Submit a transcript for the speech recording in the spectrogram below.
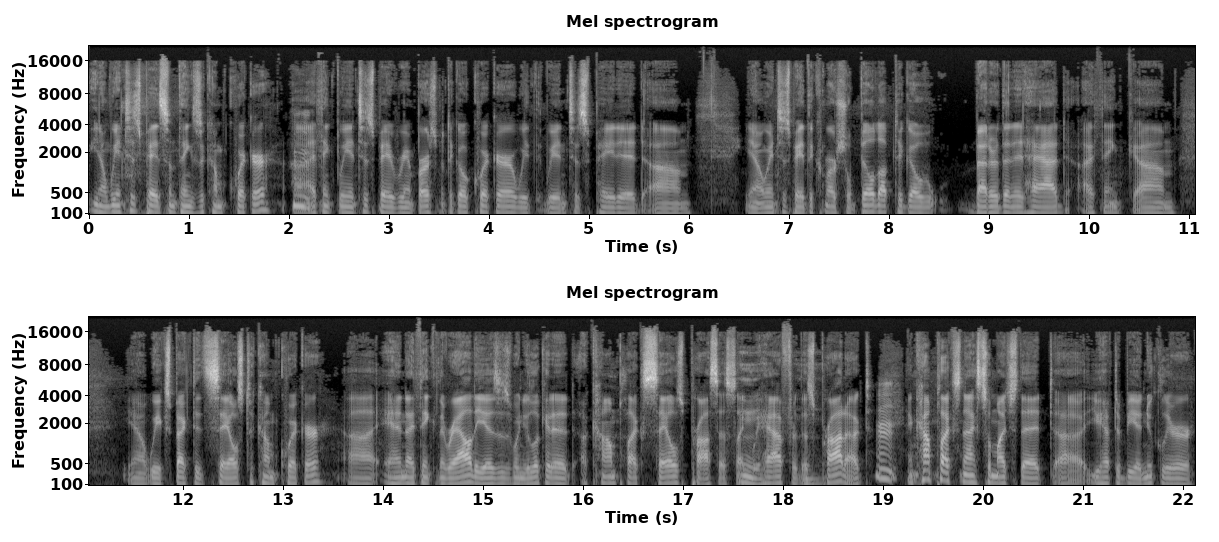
you know we anticipated some things to come quicker. Uh, I think we anticipated reimbursement to go quicker. We we anticipated um, you know we anticipated the commercial buildup to go better than it had. I think um, you know we expected sales to come quicker, uh, and I think the reality is is when you look at a, a complex sales process like we have for this product, and complex not so much that uh, you have to be a nuclear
